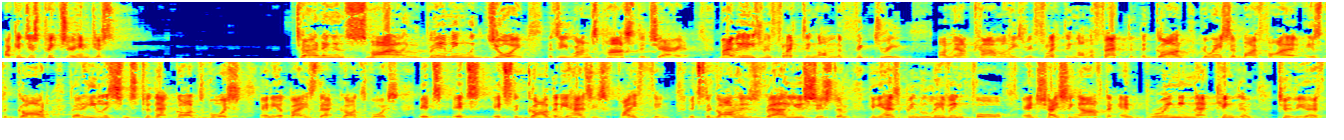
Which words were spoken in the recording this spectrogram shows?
I can just picture him just turning and smiling, beaming with joy as he runs past the chariot. Maybe he's reflecting on the victory on Mount Carmel. He's reflecting on the fact that the God who answered by fire is the God that he listens to that God's voice and he obeys that God's voice. It's, it's, it's the God that he has his faith in. It's the God whose value system he has been living for and chasing after and bringing that kingdom to the earth.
